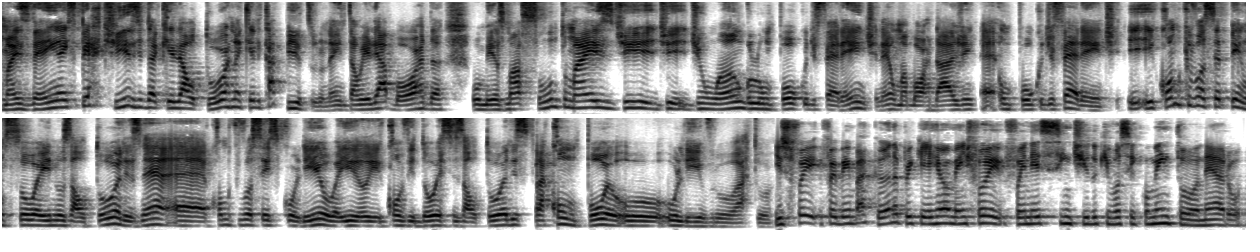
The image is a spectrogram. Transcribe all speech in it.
mas vem a expertise daquele autor naquele capítulo, né? Então ele aborda o mesmo assunto, mas de, de, de um ângulo um pouco diferente, né? Uma abordagem é, um pouco diferente. E, e, como que você pensou aí nos autores, né? É, como que você escolheu aí e convidou esses autores para compor o, o livro, Arthur? Isso foi, foi bem bacana, porque realmente foi, foi nesse sentido que você comentou, né, Aru?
